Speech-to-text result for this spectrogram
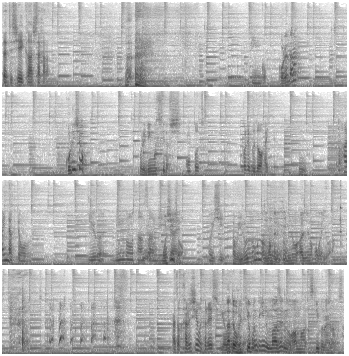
だってシェイカーしたから。リンゴ。これだな。これにしよう。俺リンゴ好きだし。本当ですか？これブドウ入ってる、入んなくても十分。リンゴの炭酸ジンジャーエール美味しいでしょ？美味しい。多分いろんなものを飲んでる。君の味の方がいいわ。あとカルシウム取れるしだって俺で基本的に混ぜるのあんま好きくないからさ。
